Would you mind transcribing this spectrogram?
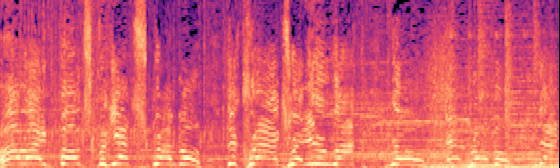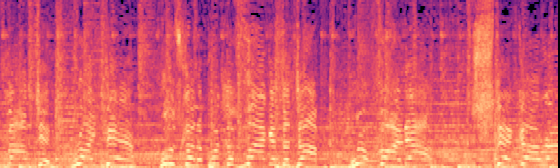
All right, folks, forget Scrumble. The Crag's ready to rock, roll, and rumble. That mountain right there. Who's going to put the flag at the top? We'll find out. Stick around.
